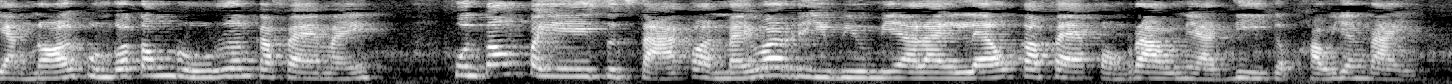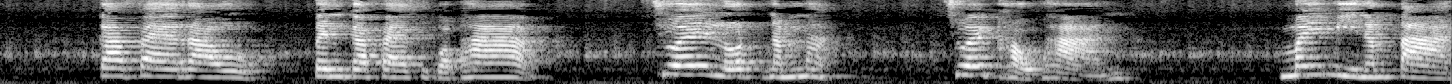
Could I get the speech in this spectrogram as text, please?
อย่างน้อยคุณก็ต้องรู้เรื่องกาแฟไหมคุณต้องไปศึกษาก่อนไหมว่ารีวิวมีอะไรแล้วกาแฟของเราเนี่ยดีกับเขาอย่างไร กาแฟเราเป็นกาแฟสุขภาพ ช่วยลดน้ำหนัก ช่วยเผาผลาญไม่มีน้ำตาล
